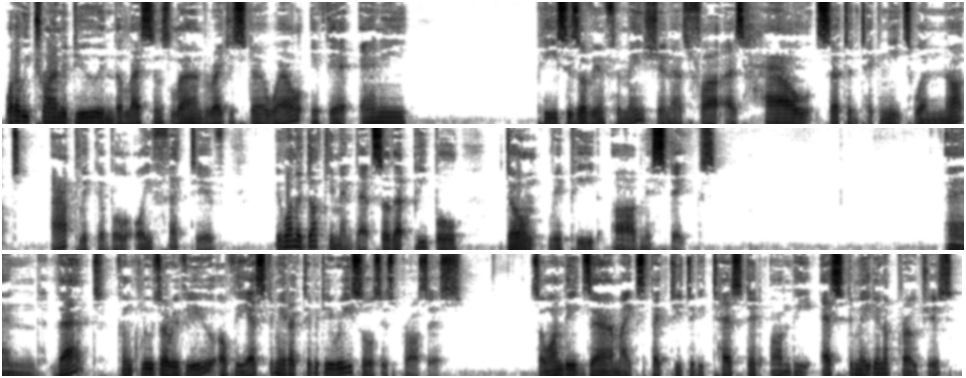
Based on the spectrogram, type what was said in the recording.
What are we trying to do in the lessons learned register? Well, if there are any pieces of information as far as how certain techniques were not applicable or effective we want to document that so that people don't repeat our mistakes. And that concludes our review of the Estimate Activity Resources process. So on the exam, I expect you to be tested on the estimating approaches,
